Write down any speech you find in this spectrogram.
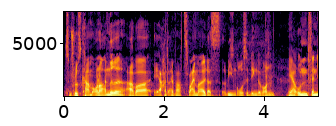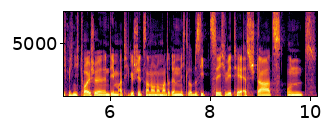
zum Schluss kamen auch noch andere, aber er hat einfach zweimal das riesengroße Ding gewonnen. Ja, und wenn ich mich nicht täusche, in dem Artikel steht es dann auch nochmal drin, ich glaube 70 WTS-Starts und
